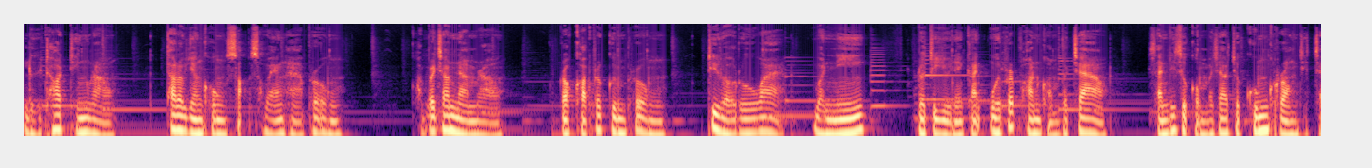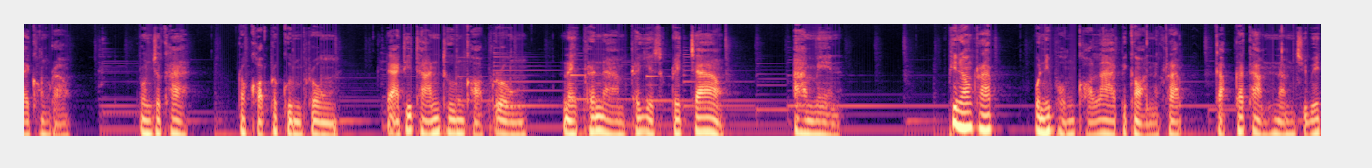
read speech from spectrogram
หรือทอดทิ้งเรา ถ้าเรายังคงเสาะแสวงหาพระองค์ ขอพระเจ้านำเรา เราขอบพระคุณพระองค์ที่เรารู้ว่าวันนี้เราจะอยู่ในการอวยพระพรของพระเจ้า สันติสุขของพระเจ้าจะคุ้มครองจิตใจของเราพระองค์เจ้าค่ะเราขอบพระคุณพระองค์และอธิษฐานทูลขอพระองค์ในพระนามพระเยซูคริสต์เจ้า อาเมน พี่น้องครับ วันนี้ผมขอลาไปก่อนนะครับ กับพระธรรมนำชีวิต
